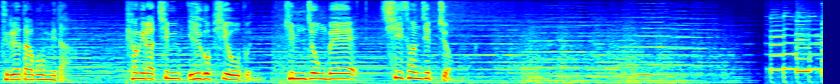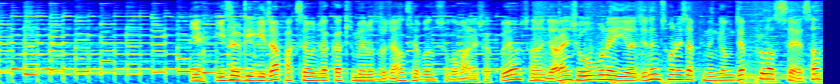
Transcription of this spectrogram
들여다봅니다. 평일 아침 7시 5분 김종배의 시선 집중. 예, 이슬기 기자, 박세훈 작가, 김현우 소장 세 분 수고 많으셨고요. 저는 11시 5분에 이어지는 손에 잡히는 경제 플러스에서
